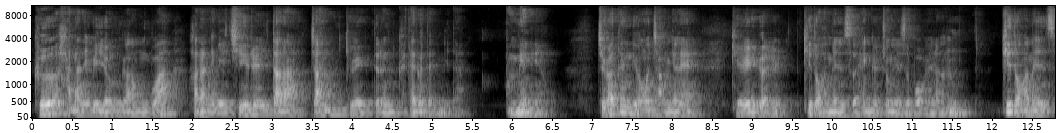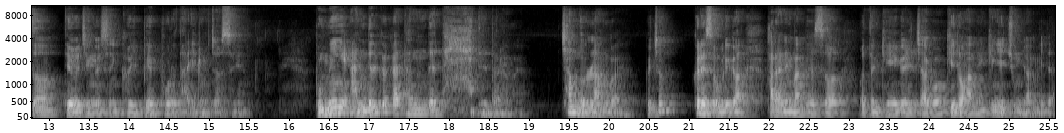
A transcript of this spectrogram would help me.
그 하나님의 영감과 하나님의 지혜를 따라 짠 계획들은 그대로 됩니다. 분명해요. 저 같은 경우 작년에 계획을 기도하면서 한 것 중에서 보면은 기도하면서 되어진 것은 거의 100%다 이루어졌어요. 분명히 안 될 것 같았는데 다 되더라고요. 참 놀라운 거예요. 그렇죠? 그래서 우리가 하나님 앞에서 어떤 계획을 짜고 기도하면 굉장히 중요합니다.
